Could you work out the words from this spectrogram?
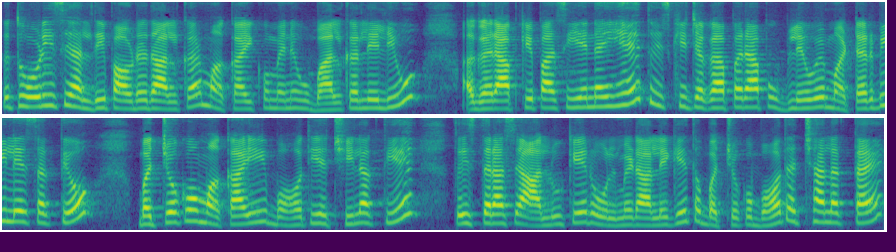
तो थोड़ी सी हल्दी पाउडर डालकर मकाई को मैंने उबाल कर ले ली हूँ। अगर आपके पास ये नहीं है तो इसकी जगह पर आप उबले हुए मटर भी ले सकते हो। बच्चों को मकाई बहुत ही अच्छी लगती है। तो इस तरह से आलू के रोल में डालेंगे तो बच्चों को बहुत अच्छा लगता है।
